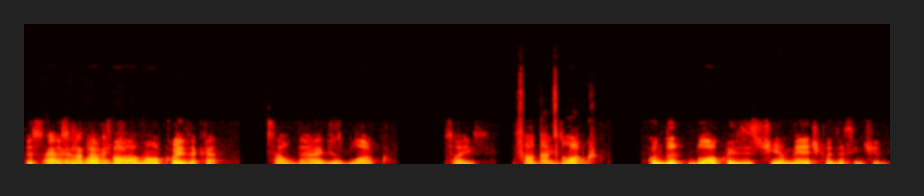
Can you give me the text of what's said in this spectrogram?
Eu, só- É, eu só vou falar uma coisa, cara. Saudades bloco. Só isso. Saudades bloco. Quando bloco existia, Magic fazia sentido.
